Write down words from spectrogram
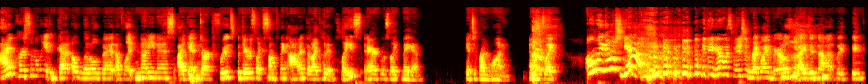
I personally get a little bit of like nuttiness. I get Mhm. dark fruits, but there was like something on it that I couldn't place. And Eric was like, Megan, it's red wine. And I was like, oh my gosh, yeah. like I knew it was finished in red wine barrels, but I did not like think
